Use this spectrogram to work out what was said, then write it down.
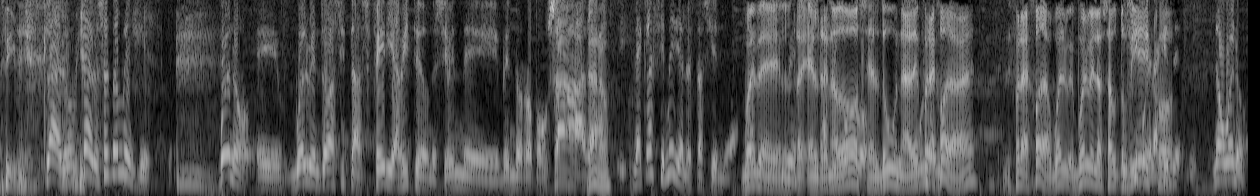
Terrible. Claro, claro, exactamente. Bueno, eh, vuelven todas estas ferias, ¿viste? Donde se vende vendo ropa usada. Claro. Y la clase media lo está haciendo. Vuelve el, el Renault 2, poco, el Duna, de fuera de joda, ¿eh? De fuera de joda. Vuelve, vuelve los autos sí, porque la viejos. gente- no, bueno,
